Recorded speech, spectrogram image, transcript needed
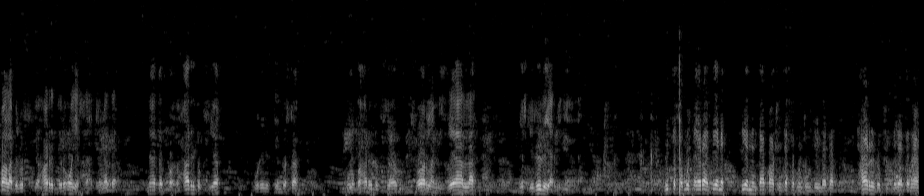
palvelus- ja harjoitteluohjesäätöön. Näitä, näitä harjoituksia yritettiin tuossa ulkoharjoituksia Sorlamin jäällä, myöskin Lylyjärvijäällä. Nyt tässä muista erään pienen, pienen tapauksen tässä, kun tultiin tätä harjoituksista ja tämä,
